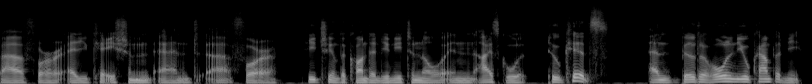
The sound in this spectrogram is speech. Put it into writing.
uh, for education and uh, for teaching the content you need to know in high school to kids and build a whole new company.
